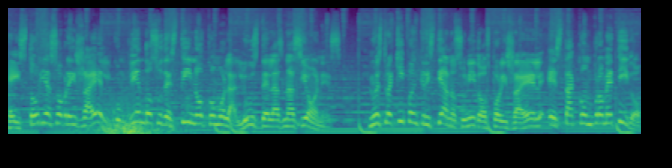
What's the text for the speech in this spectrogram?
e historias sobre Israel cumpliendo su destino como la luz de las naciones. Nuestro equipo en Cristianos Unidos por Israel está comprometido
